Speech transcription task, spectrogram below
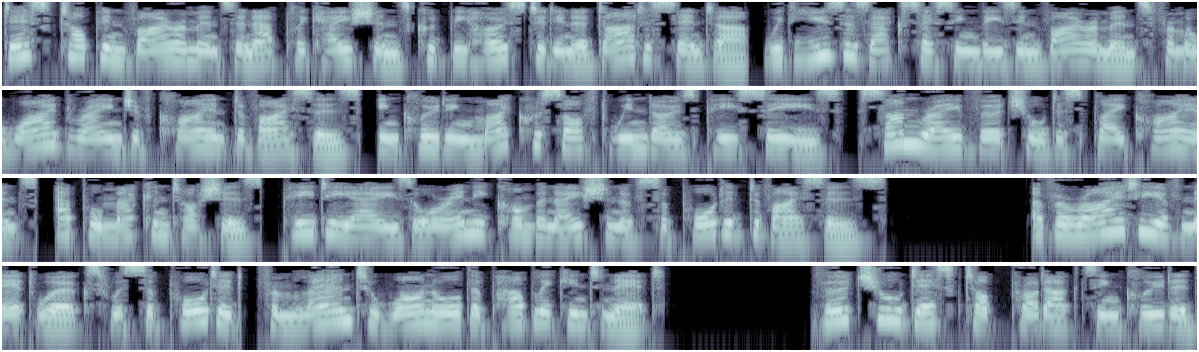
Desktop environments and applications could be hosted in a data center, with users accessing these environments from a wide range of client devices, including Microsoft Windows PCs, Sun Ray Virtual Display Clients, Apple Macintoshes, PDAs or any combination of supported devices. A variety of networks were supported, from LAN to WAN or the public Internet. Virtual desktop products included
